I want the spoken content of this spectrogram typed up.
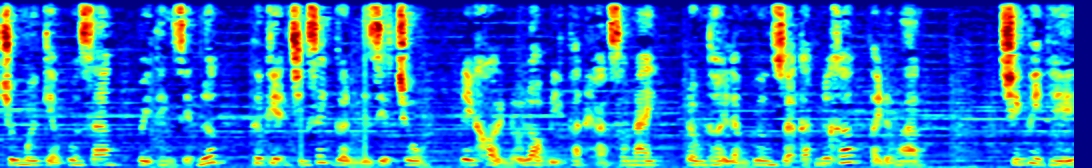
chúng mới kéo quân sang về thành diệt nước, thực hiện chính sách gần như diệt chủng để khỏi nỗi lo bị phản kháng sau này, đồng thời làm gương dọa các nước khác phải đầu hàng. Chính vì thế,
